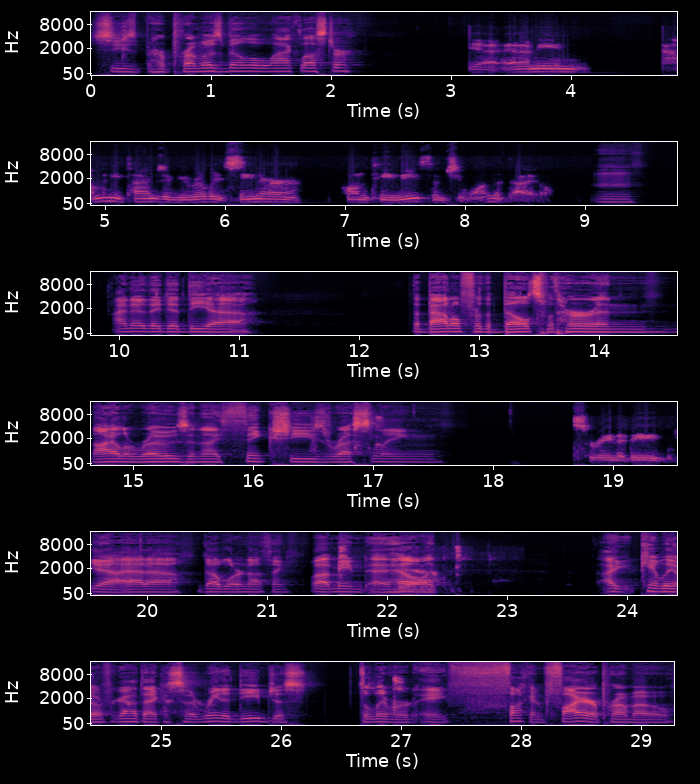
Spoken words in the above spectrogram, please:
she's her promo's been a little lackluster. yeah, and I mean, how many times have you really seen her on TV since she won the title? Mm. I know they did the uh, the battle for the belts with her and Nyla Rose, and I think she's wrestling. Serena Deeb. Yeah, at a Double or Nothing. Well, I mean, uh, hell, I can't believe I forgot that because Serena Deeb just delivered a fucking fire promo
